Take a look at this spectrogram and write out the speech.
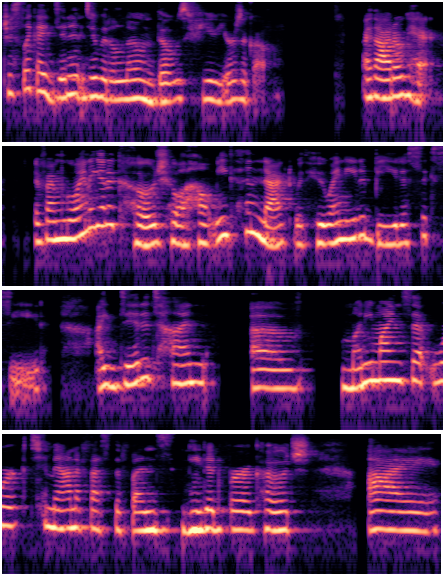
just like I didn't do it alone those few years ago. I thought, okay, if I'm going to get a coach who will help me connect with who I need to be to succeed, I did a ton of money mindset work to manifest the funds needed for a coach. I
